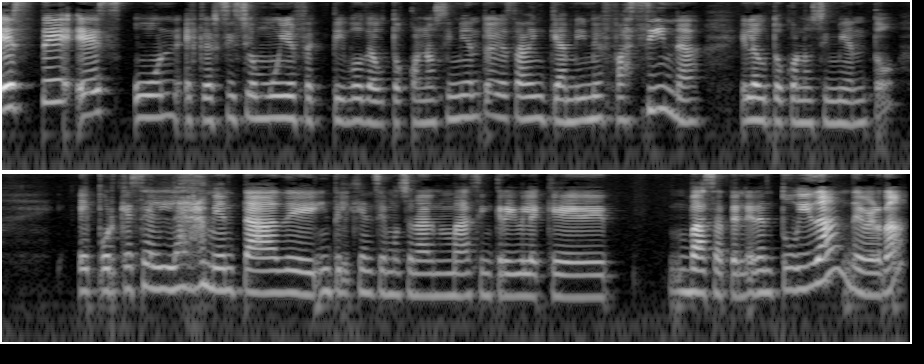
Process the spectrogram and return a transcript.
Este es un ejercicio muy efectivo de autoconocimiento. Ya saben que a mí me fascina el autoconocimiento eh, porque es la herramienta de inteligencia emocional más increíble que vas a tener en tu vida, de verdad.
